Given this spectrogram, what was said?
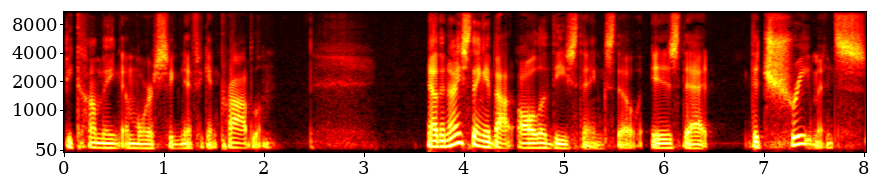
becoming a more significant problem. Now, the nice thing about all of these things, though, is that the treatments,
